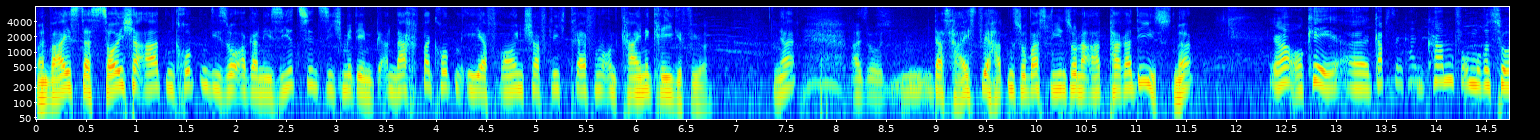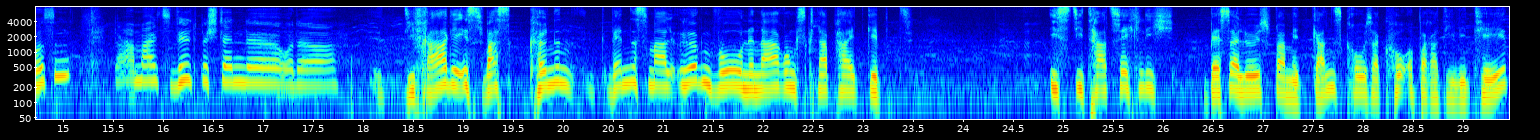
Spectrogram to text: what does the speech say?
Man weiß, dass solche Arten Gruppen, die so organisiert sind, sich mit den Nachbargruppen eher freundschaftlich treffen und keine Kriege führen. Ja? Also das heißt, wir hatten sowas wie in so einer Art Paradies. Ne? Ja, okay. Äh, Gab es denn keinen Kampf um Ressourcen damals, Wildbestände oder? Die Frage ist, was können, wenn es mal irgendwo eine Nahrungsknappheit gibt, ist die tatsächlich besser lösbar mit ganz großer Kooperativität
